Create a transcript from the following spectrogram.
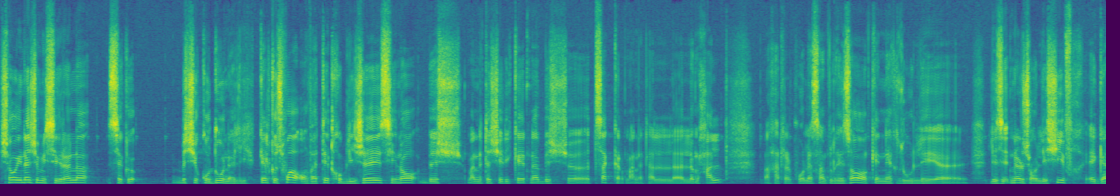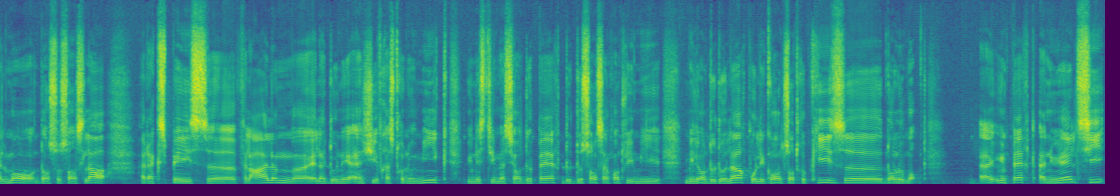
شنو ينجم يصير لنا سكو باش يقودونا ليه كيلكو سوا اون فا تيتر اوبليجي سينو باش معناتها شركاتنا باش تسكر معناتها المحل خاطر بور لا سامبل ريزون كان ناخذوا لي لي نرجعوا لي شيفر ايغالمون دون سو سونس لا راك سبيس في العالم elle a donné un chiffre astronomique une estimation de perte de 258 millions de dollars pour les grandes entreprises dans le monde une perte annuelle si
